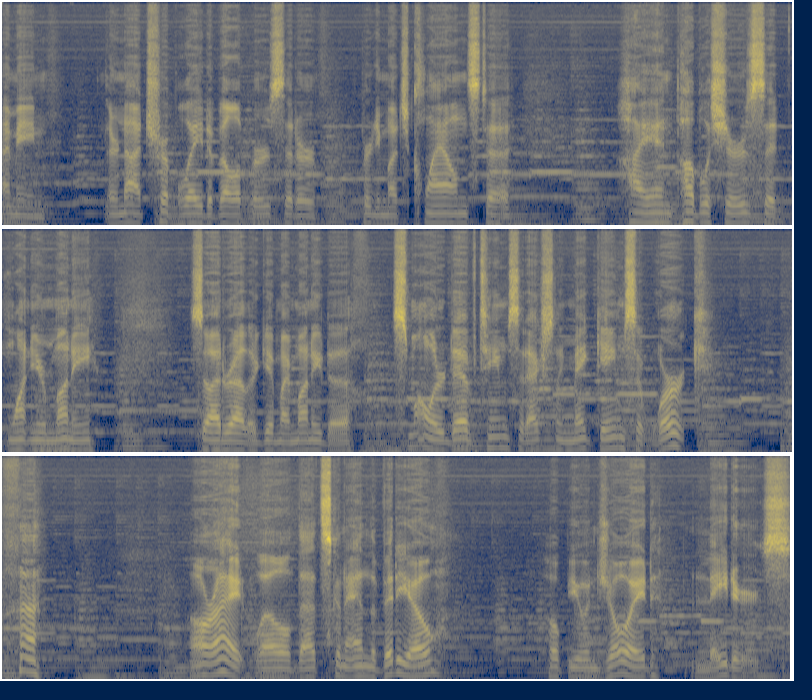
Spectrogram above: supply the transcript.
I mean, they're not AAA developers that are pretty much clowns to high-end publishers that want your money. So I'd rather give my money to smaller dev teams that actually make games that work. Huh. Alright, well that's going to end the video. Hope you enjoyed. Laters.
